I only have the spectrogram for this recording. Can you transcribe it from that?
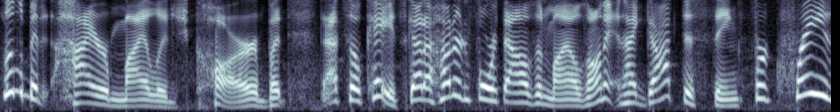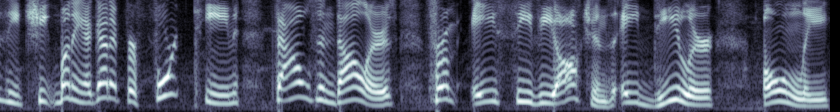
little bit higher mileage car, but that's okay. It's got 104,000 miles on it, and I got this thing for crazy cheap money. I got it for $14,000 from ACV Auctions, a dealer only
